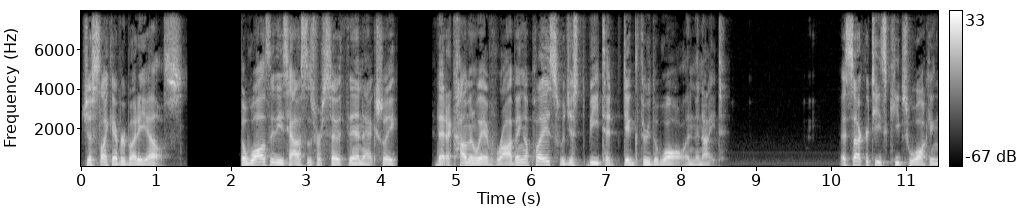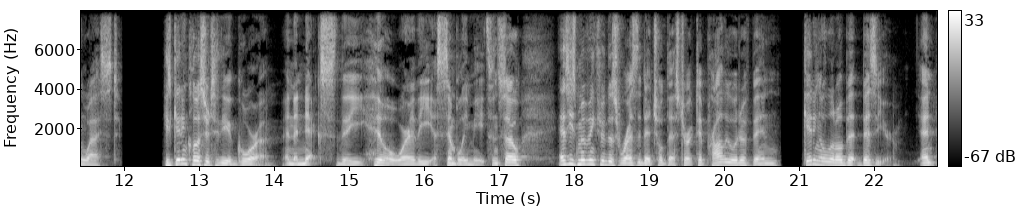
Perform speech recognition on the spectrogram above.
just like everybody else. The walls of these houses were so thin, actually, that a common way of robbing a place would just be to dig through the wall in the night. As Socrates keeps walking west, he's getting closer to the Agora and the Pnyx, the hill where the assembly meets. And so, as he's moving through this residential district, it probably would have been getting a little bit busier. And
